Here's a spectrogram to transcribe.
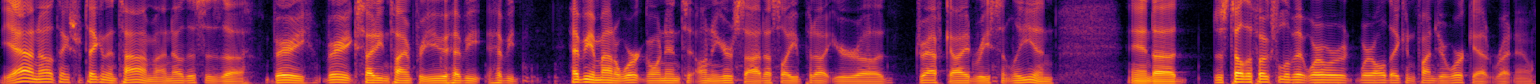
Yeah, no, thanks for taking the time. I know this is a very, very exciting time for you. Heavy, heavy, heavy amount of work going into on your side. I saw you put out your uh, draft guide recently, and and uh, just tell the folks a little bit where where all they can find your work at right now.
